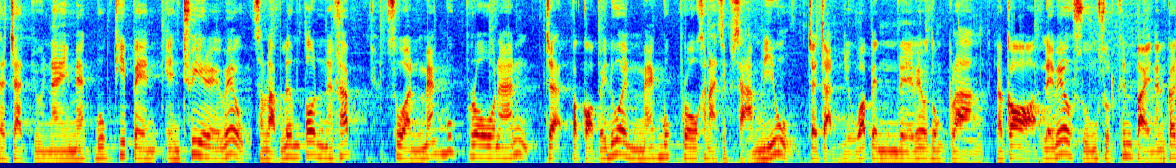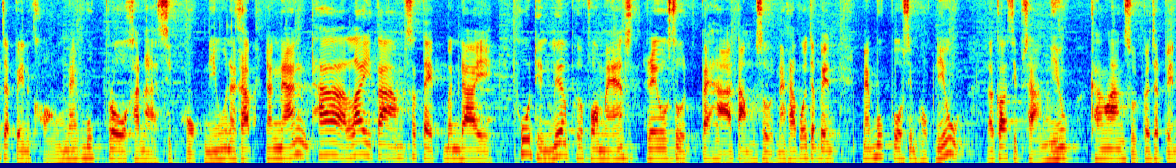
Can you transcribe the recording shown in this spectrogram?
จะจัดอยู่ใน MacBook ที่เป็น entry level สำหรับเริ่มต้นนะครับ ส่วน MacBook Pro นั้นจะประกอบไปด้วย MacBook Pro ขนาด 13 นิ้ว จะจัดอยู่ว่าเป็นเลเวลตรงกลาง แล้วก็เลเวลสูงสุดขึ้นไปนั้นก็จะเป็นของ MacBook Pro ขนาด 16 นิ้วนะครับ ดังนั้นถ้าไล่ตามสเต็ปบันได พูดถึงเรื่อง performance เร็วสุดไปหาต่ำสุดนะครับ ก็จะเป็น MacBook Pro 16 นิ้ว แล้วก็ 13 นิ้ว ข้างล่างสุดก็จะเป็น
